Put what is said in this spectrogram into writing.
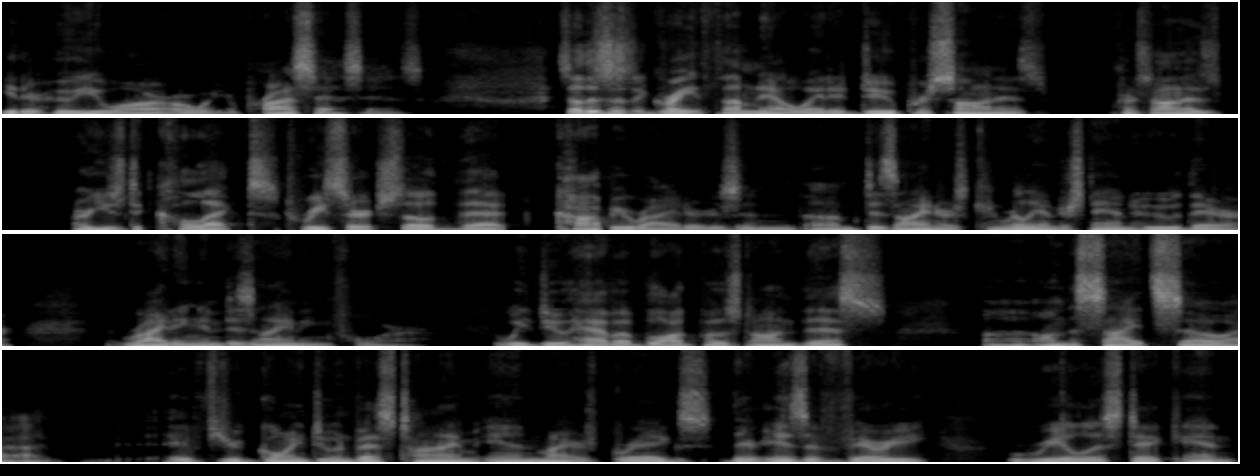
either who you are or what your process is. So this is a great thumbnail way to do personas. Personas are used to collect research so that copywriters and um, designers can really understand who they're writing and designing for. We do have a blog post on this uh, on the site. So I, if you're going to invest time in Myers Briggs, there is a very realistic and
